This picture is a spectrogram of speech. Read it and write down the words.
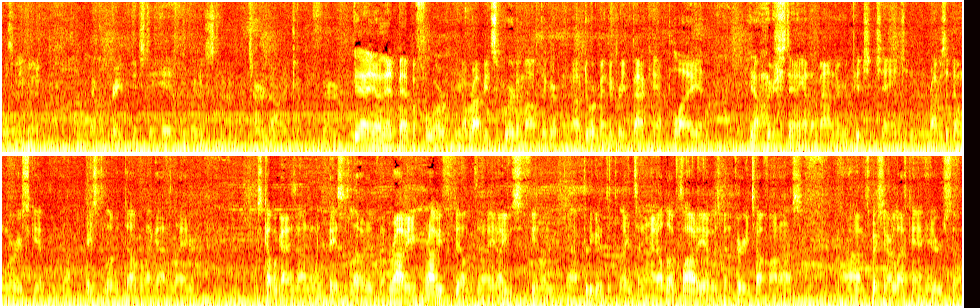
wasn't even a, like a great pitch to hit, but he just kind of turned on it, kept it fair. Yeah, you know, that bet before, you know, Robbie had squared him up. The Odor made the great backhand play, and you know, we were standing on the mound during a pitching change, and Robbie said, "Don't worry, Skip. You know, bases loaded double. I got it later." There's a couple guys on, when one bases loaded, but Robbie, Robbie felt, uh, you know, he was feeling uh, pretty good at the plate tonight. Although Claudio has been very tough on us, um, especially our left-hand hitters. So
